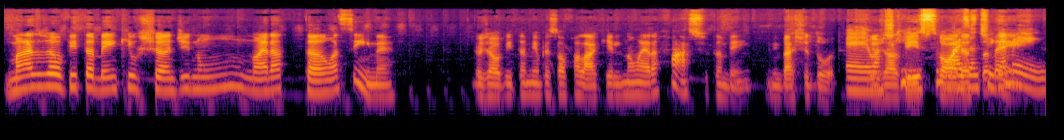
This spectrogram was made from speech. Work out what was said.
Mas eu já ouvi também que o Xande não, não era tão assim, né? Eu já ouvi também o pessoal falar que ele não era fácil também, em. É, eu, já acho que isso mais histórias também.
